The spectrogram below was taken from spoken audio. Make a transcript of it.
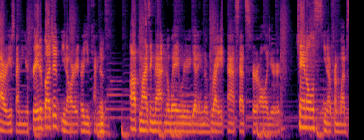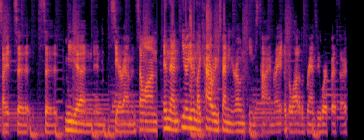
how are you spending your creative budget you know are, are you kind of optimizing that in a way where you're getting the right assets for all your channels, you know, from website to, to media and, and, CRM and so on. And then, you know, even like how are you spending your own team's time, right? Like a lot of the brands we work with are,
